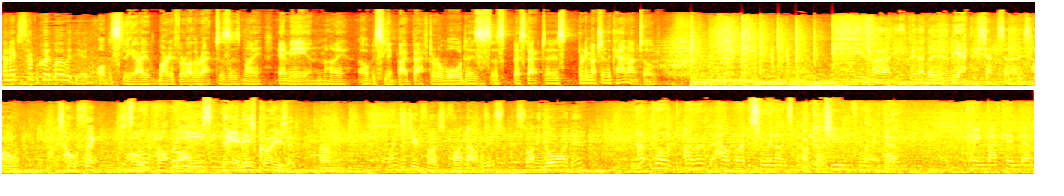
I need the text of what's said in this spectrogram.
Can I just have a quick word with you? Obviously, I worry for other actors as my Emmy and my, obviously, my BAFTA award is, as Best Actor is pretty much in the can, I'm told. You've uh, you've been at the the epicentre of this whole this whole thing, this, This whole, whole plot crazy line. Yeah, it crazy. Um, when did you first find out? Was it slightly your idea? No, well, I wrote, helped write the storylines back Okay. in June for it. Yeah. Um, came back in. Um,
